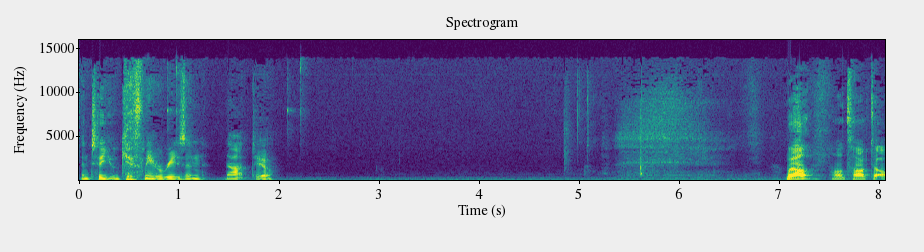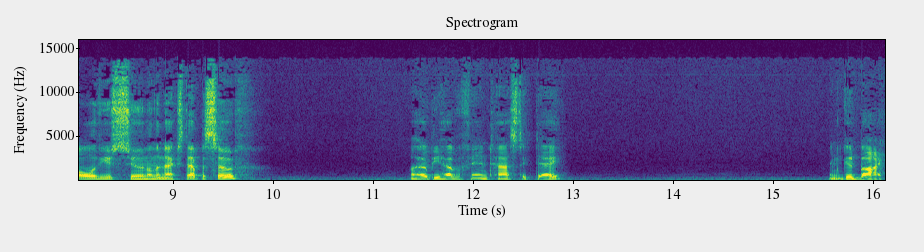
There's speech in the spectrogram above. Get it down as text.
until you give me a reason not to. Well, I'll talk to all of you soon on the next episode. I hope you have a fantastic day and goodbye.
